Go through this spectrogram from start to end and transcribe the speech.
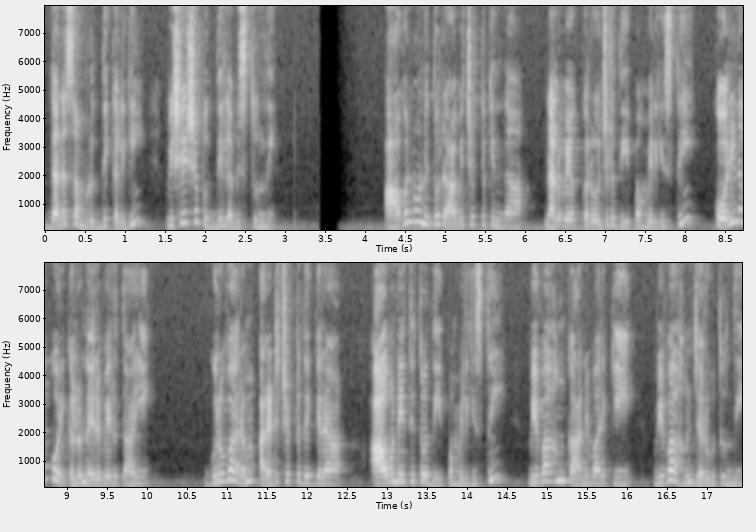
ధన సమృద్ధి కలిగి విశేష బుద్ధి లభిస్తుంది. ఆవ నూనెతో రావి చెట్టు కింద నలభై ఒక్క రోజులు దీపం వెలిగిస్తే కోరిన కోరికలు నెరవేరుతాయి. గురువారం అరటి చెట్టు దగ్గర ఆవునేతితో దీపం వెలిగిస్తే వివాహం కాని వారికి వివాహం జరుగుతుంది.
